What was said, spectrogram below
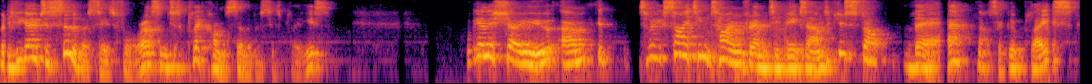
But if you go to syllabuses for us and just click on syllabuses, please, we're going to show you, um, it's an exciting time for MTB exams. If you stop there, that's a good place.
